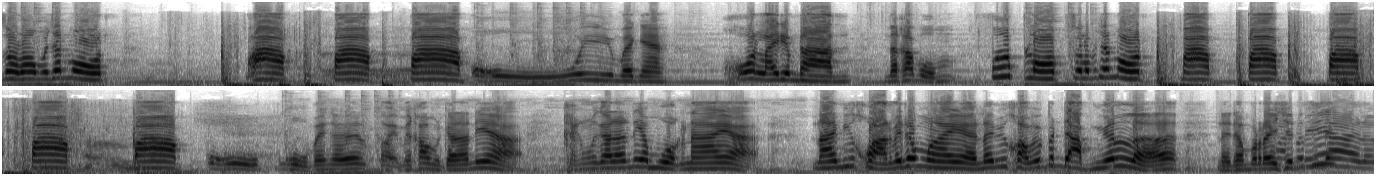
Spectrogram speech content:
สโลมันชันหมดป้าบป้าบป้าบโอ้โหเป็นไงโคตรไร้เทียมทานนะครับผมฟึบหลบสโลมันชันหมดป้าบป้าบป้าบป้าบป้าบโอ้โหโอ้โหเป็นไงต่อยไม่เข้าเหมือนกันนะเนี่ยแข็งเหมือนกันนะเนี่ยหมวกนายอะ นายมีขวานไว้ทำไมอะ นายมีขวานไว้ประดับเงี้ยเหรอ นายทำอะไรฉันไม่ได้เลย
